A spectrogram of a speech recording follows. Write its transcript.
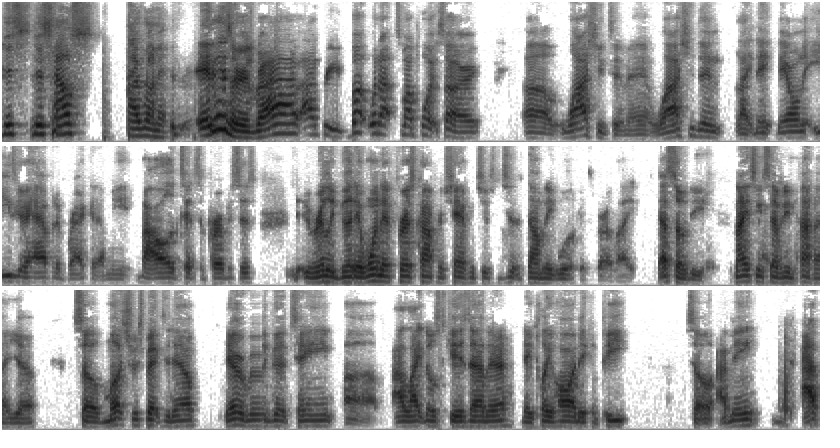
this this house, I run it. It is hers, bro. I, I agree. But what up to my point? Sorry. Uh, Washington, man. Washington, like they, they're on the easier half of the bracket. I mean, by all intents and purposes, really good. They won their first conference championship just Dominique Wilkins, bro. Like that's OD. 1979, yeah. So much respect to them they're a really good team. Uh, I like those kids down there. They play hard. They compete. So I mean, I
